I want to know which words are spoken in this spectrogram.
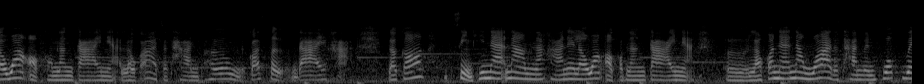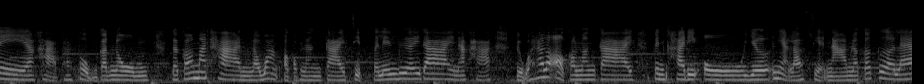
ระหว่างออกกำลังกายเนี่ยเราก็อาจจะทานเพิ่มหรือก็เสริมได้ค่ะ แล้วก็สิ่งที่แนะนำนะคะ ในระหว่างออกกำลังกายเนี่ยเออเราก็แนะนำว่าอาจจะทานเป็นพวกเวย์ค่ะ ผสมกับนม แล้วก็มาทานระหว่างออกกำลังกายจิบไปเรื่อย ๆ ได้นะคะ หรือว่าถ้าเราออกกำลังกายเป็นคาร์ดิโอเยอะเนี่ยเราเสียน้ำแล้วก็เกลือแร่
